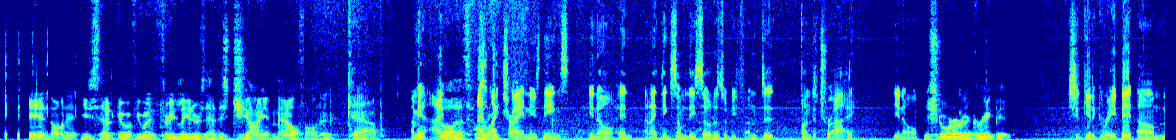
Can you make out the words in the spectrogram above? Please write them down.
end on it. You just had to go if you went three liters. It had this giant mouth on it, cap. I mean, I oh, that's I like trying new things, you know, and and I think some of these sodas would be fun to fun to try. You know, You should order a Grapette. should get a Grapette. Um,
